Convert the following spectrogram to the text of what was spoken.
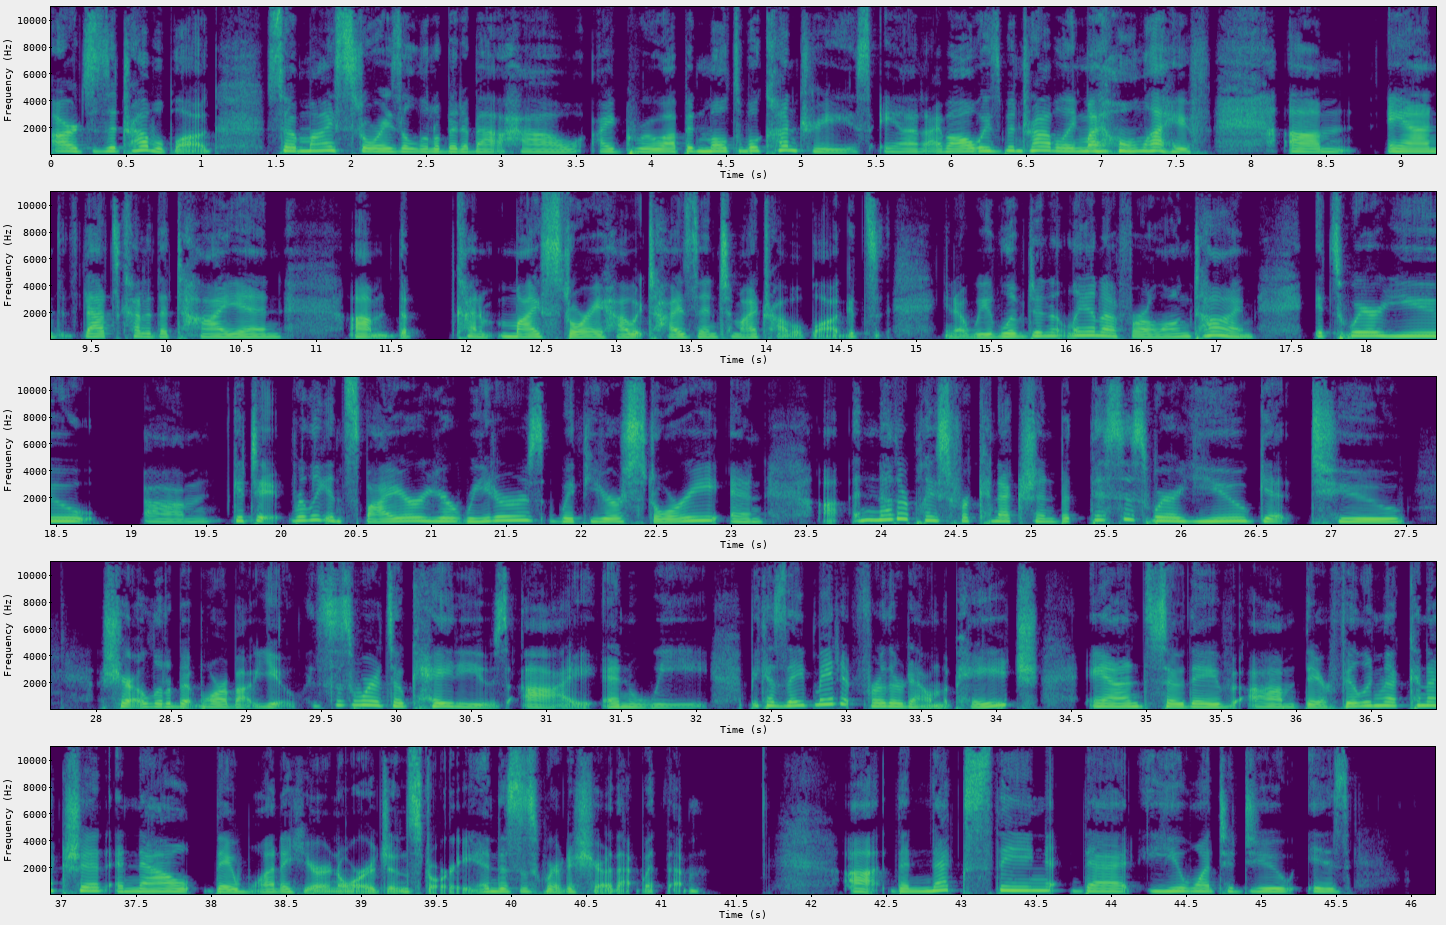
ours is a travel blog. So my story is a little bit about how I grew up in multiple countries and I've always been traveling my whole life. Um, and that's kind of the tie in, um, the kind of my story, how it ties into my travel blog. It's, you know, we've lived in Atlanta for a long time. It's where you um, get to really inspire your readers with your story and uh, another place for connection. But this is where you get to share a little bit more about you. This is where it's okay to use I and we because they've made it further down the page. And so they've, um, they're feeling that connection and now they want to hear an origin story. And this is where to share that with them. Uh, the next thing that you want to do is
